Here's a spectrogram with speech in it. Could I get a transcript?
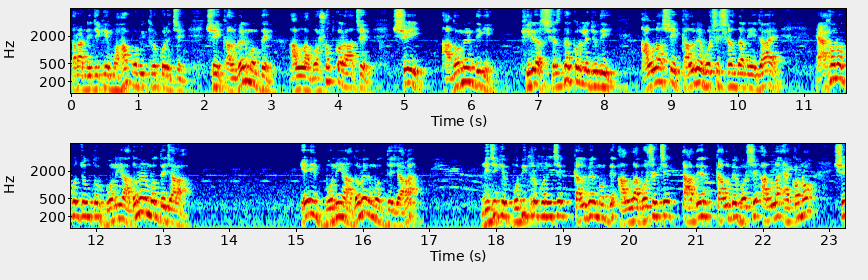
তারা নিজেকে মহাপবিত্র করেছে। সেই কালবের মধ্যে আল্লাহ বসত করা আছে। সেই আদমের দিকে ফিরে সেজদা করলে যদি আল্লাহ সেই কালবে বসে সেজদা নিয়ে যায়, এখনও পর্যন্ত বনি আদমের মধ্যে যারা, এই বনি আদমের মধ্যে যারা নিজেকে পবিত্র করেছে, কালবের মধ্যে আল্লাহ বসেছে, তাদের কালবে বসে আল্লাহ এখনও সে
